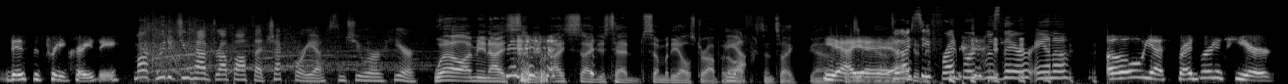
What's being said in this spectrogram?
this is pretty crazy. Mark, who did you have drop off that check for you since you were here? Well, I mean, I sent it, I, I just had somebody else drop it Yeah. off since I Yeah, yeah yeah, get yeah. Did I see Fred Bird was there, Anna? Oh, yes, Fred Bird is here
